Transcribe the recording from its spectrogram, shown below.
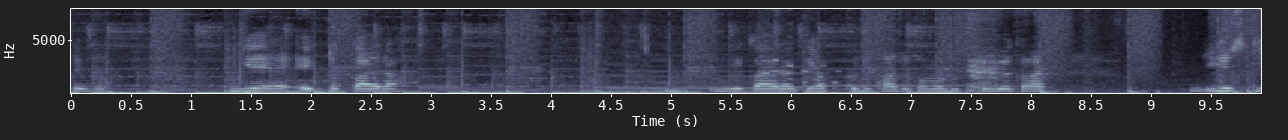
देखो, ये है एक तो कायरा ये कायरा की आपको दिखा देता हूँ मैं बिल्कुल बेकार। ये इसकी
